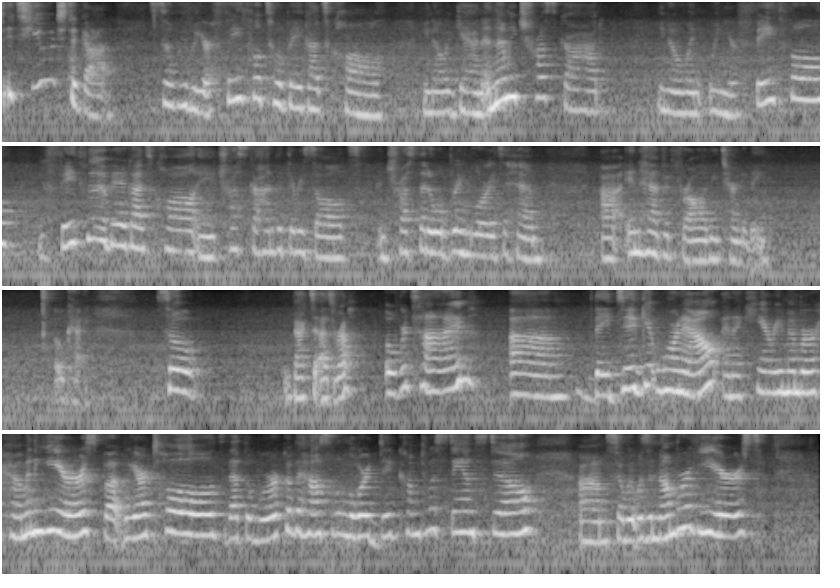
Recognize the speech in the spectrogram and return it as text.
It's huge to God. So we are faithful to obey God's call you know, again. And then we trust God. You know, when, when you're faithful, you faithfully obey God's call and you trust God with the results and trust that it will bring glory to Him uh, in heaven for all of eternity. Okay, so back to Ezra. Over time, um, they did get worn out, and I can't remember how many years, but we are told that the work of the house of the Lord did come to a standstill. Um, so it was a number of years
